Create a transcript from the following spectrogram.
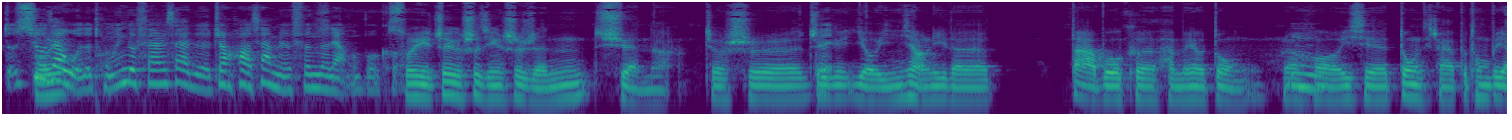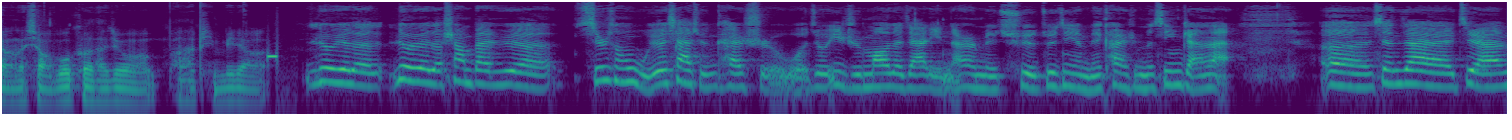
就在我的同一个 Fireside 的账号下面分的两个博客。所以这个事情是人选的，就是这个有影响力的大播客它没有动，然后一些动起来不痛不痒的小播客，它就把它屏蔽掉了。六月的六月的上半月，其实从五月下旬开始，我就一直猫在家里，哪儿也没去，最近也没看什么新展览。嗯，现在既然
